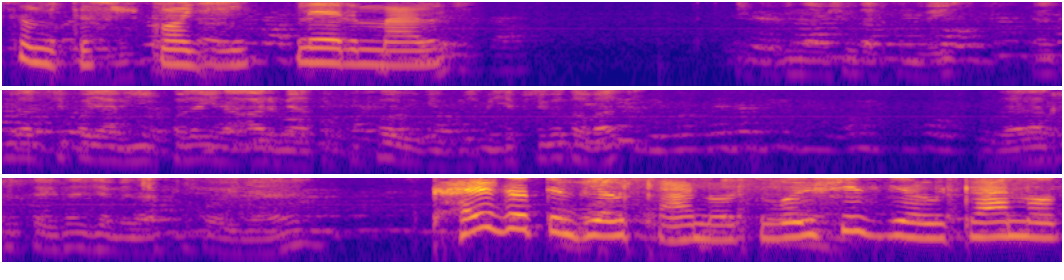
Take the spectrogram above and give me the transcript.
Co mi to szkodzi? Normal. i powinno nam się udać z tym wyjść. e, Tu zaraz się pojawi kolejna armia tych potworów, więc musimy się przygotować. Zaraz ich tutaj znajdziemy na spokojnie. Każdy o tym Wielkanoc, bo już jest Wielkanoc,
